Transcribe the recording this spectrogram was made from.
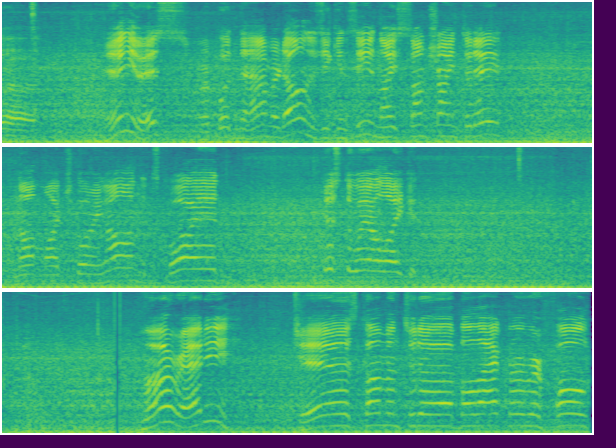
uh, anyways, we're putting the hammer down. As you can see, nice sunshine today not much going on. It's quiet, just the way I like it. Alrighty, just coming to the Black River Falls,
